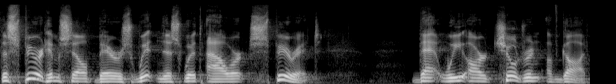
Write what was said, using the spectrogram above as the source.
The Spirit Himself bears witness with our spirit that we are children of God.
